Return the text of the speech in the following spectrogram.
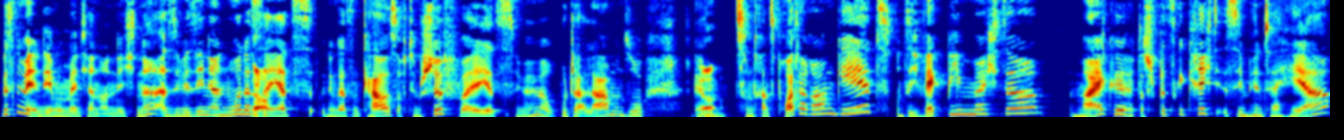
Wissen wir in dem Moment ja noch nicht, ne? Also wir sehen ja nur, dass Ja. er jetzt in dem ganzen Chaos auf dem Schiff, weil jetzt ja roter Alarm und so, ähm, Ja. zum Transporterraum geht und sich wegbeamen möchte. Michael hat das spitz gekriegt, ist ihm hinterher,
